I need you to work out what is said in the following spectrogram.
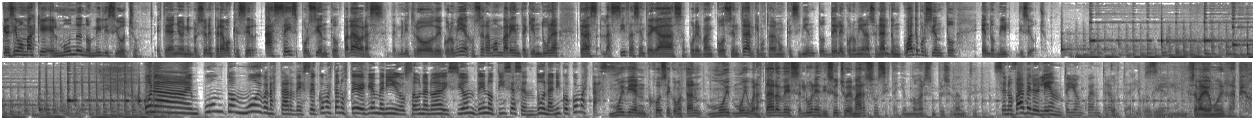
Crecimos más que el mundo en 2018. Este año en inversión esperamos crecer a 6%. Palabras del ministro de Economía, José Ramón Valente, aquí en Duna, tras las cifras entregadas por el Banco Central, que mostraban un crecimiento de la economía nacional de un 4% en 2018. Una en punto, muy buenas tardes. ¿Cómo están ustedes? Bienvenidos a una nueva edición de Noticias en Duna. Nico, ¿cómo estás? Muy bien, José, ¿cómo están? Muy, muy buenas tardes. Lunes 18 de marzo, se está yendo marzo, impresionante. Se nos va pero lento, yo encuentro. Yo creo que se me ha ido muy rápido.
